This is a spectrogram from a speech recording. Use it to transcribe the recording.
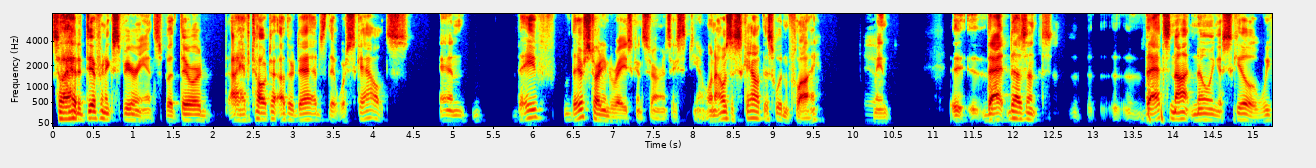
so I had a different experience. But there were I have talked to other dads that were scouts, and they've they're starting to raise concerns. They said, you know, when I was a scout, this wouldn't fly. Yeah. I mean, that doesn't. That's not knowing a skill. We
